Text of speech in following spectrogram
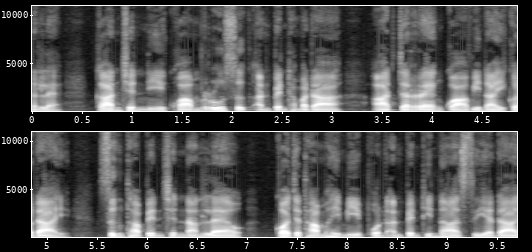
นั่นแหละ การเช่นนี้ความรู้สึกอันเป็นธรรมดาอาจจะแรงกว่าวินัยก็ได้ ซึ่งถ้าเป็นเช่นนั้นแล้ว ก็จะทำให้มีผลอันเป็นที่น่าเสียดาย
